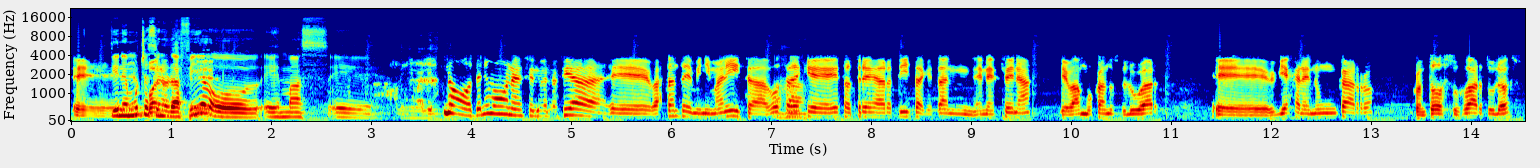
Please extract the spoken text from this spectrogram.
Eh, ¿Tiene mucha bueno, escenografía eh, o es más... eh, Minimalista. No, tenemos una escenografía eh, bastante minimalista. Vos Ajá. sabés que estos tres artistas que están en escena, que van buscando su lugar, eh, viajan en un carro con todos sus bártulos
